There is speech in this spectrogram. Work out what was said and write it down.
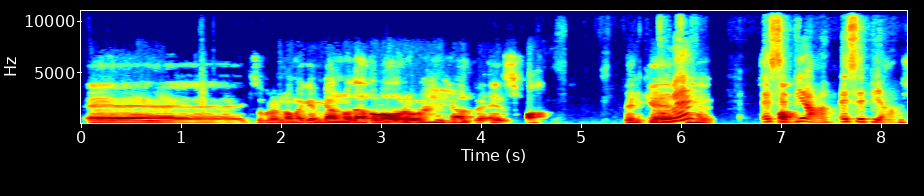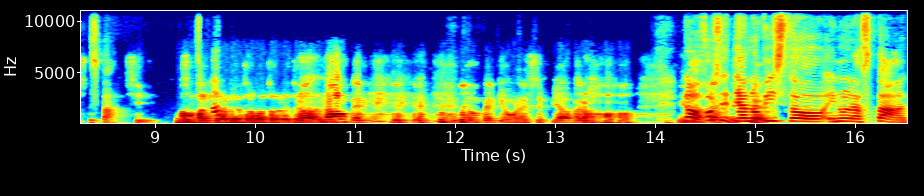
eh, il soprannome che mi hanno dato loro è Spa. Perché... Com'è? SPA? SPA? Spa. Sì. Non perché l'abbiamo trovato alle tre. No, non perché, non perché è un SPA, però... No, forse ti hanno visto in una spa,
